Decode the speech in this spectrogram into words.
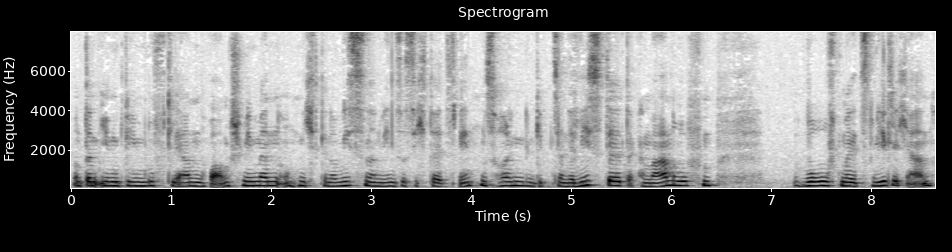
und dann irgendwie im luftleeren Raum schwimmen und nicht genau wissen, an wen sie sich da jetzt wenden sollen. Dann gibt es eine Liste, da kann man anrufen. Wo ruft man jetzt wirklich an?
